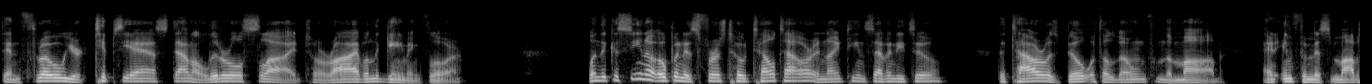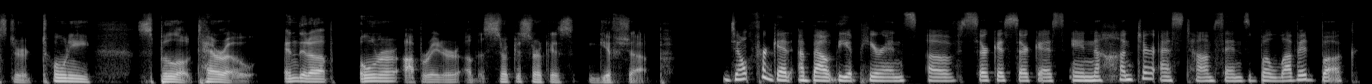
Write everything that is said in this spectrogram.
then throw your tipsy ass down a literal slide to arrive on the gaming floor. When the casino opened its first hotel tower in 1972, the tower was built with a loan from the mob, and infamous mobster Tony Spilotro ended up owner operator of the Circus Circus gift shop. Don't forget about the appearance of Circus Circus in Hunter S. Thompson's beloved book,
